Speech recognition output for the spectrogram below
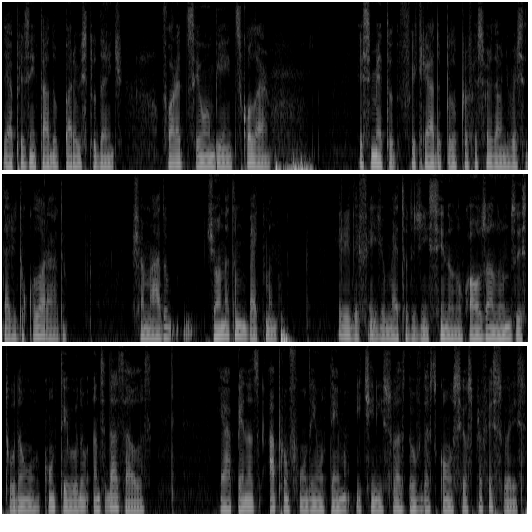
é apresentado para o estudante fora do seu ambiente escolar. Esse método foi criado pelo professor da Universidade do Colorado, chamado Jonathan Beckman. Ele defende o um método de ensino no qual os alunos estudam o conteúdo antes das aulas e apenas aprofundem o tema e tirem suas dúvidas com os seus professores.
